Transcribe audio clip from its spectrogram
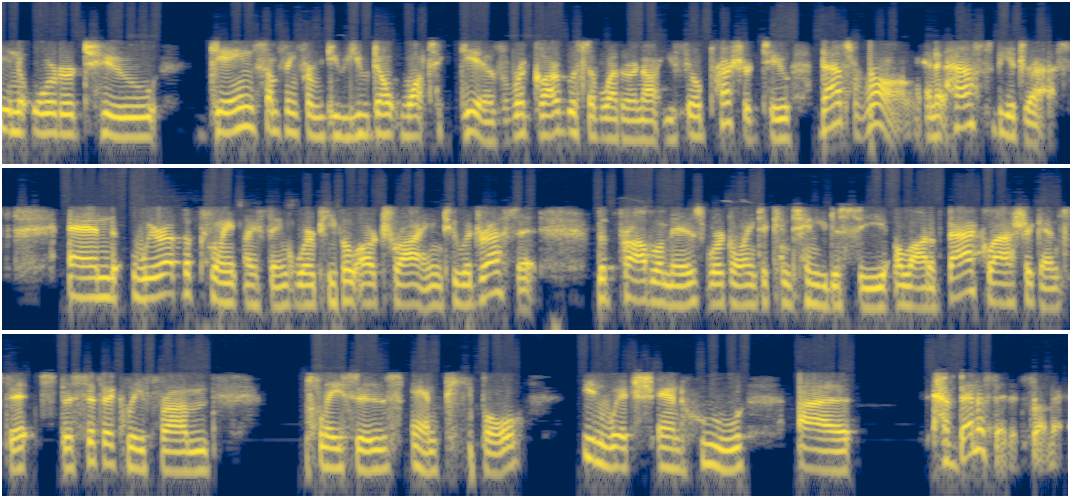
in order to gain something from you you don't want to give, regardless of whether or not you feel pressured to, that's wrong and it has to be addressed. And we're at the point, I think, where people are trying to address it. The problem is we're going to continue to see a lot of backlash against it, specifically from places and people in which and who uh, have benefited from it.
